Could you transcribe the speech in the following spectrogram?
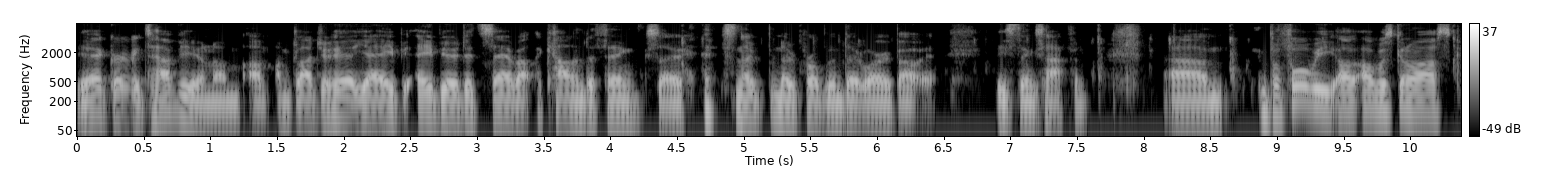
yeah, great to have you, and I'm I'm, I'm glad you're here. Yeah, ABO did say about the calendar thing, so it's no no problem. Don't worry about it. These things happen. Um, before we, I, I was going to ask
